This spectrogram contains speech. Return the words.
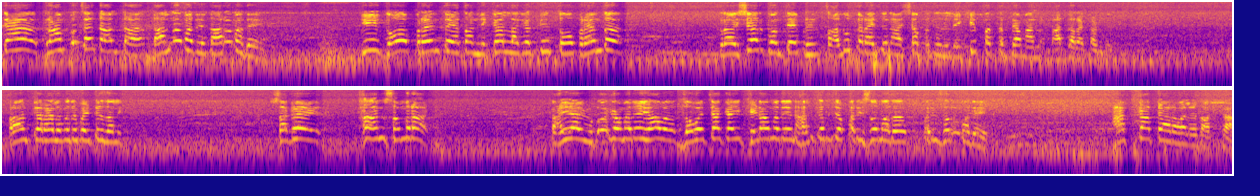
त्या ग्रामपंचायत दालता दालनामध्ये दारामध्ये की जोपर्यंत याचा निकाल लागत नाही तोपर्यंत क्रशर कोणत्याही चालू करायचं नाही अशा पद्धतीने लेखी पत्र त्या मान प्रांत कार्यालयामध्ये बैठक झाली. सगळे खान सम्राट काही या विभागामध्ये या जवळच्या काही खेड्यामध्ये हलकमच्या परिसरामध्ये परिसरामध्ये अक्का तयार व्हायला अक्का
